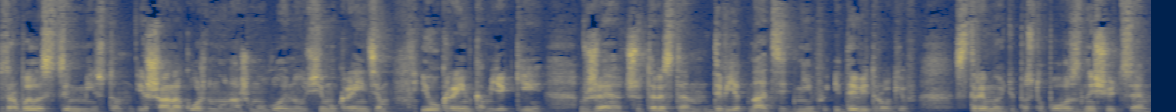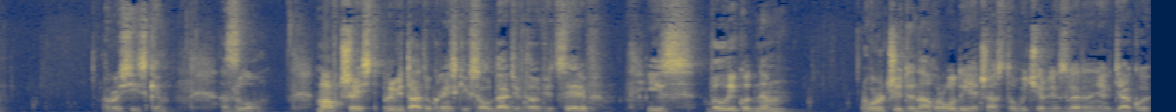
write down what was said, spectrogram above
зробили з цим містом. І шана кожному нашому воїну, усім українцям і українкам, які вже 419 днів і 9 років стримують і поступово знищують це російське зло. Мав честь привітати українських солдатів та офіцерів із Великоднем, вручити нагороди. Я часто у вечірніх зверненнях дякую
